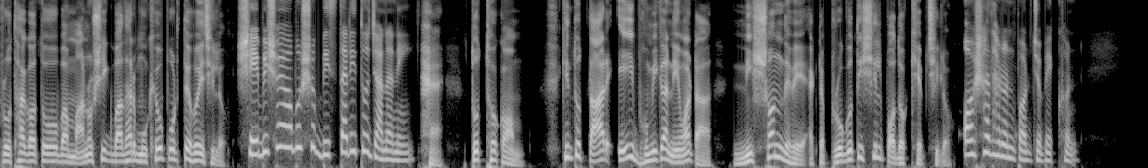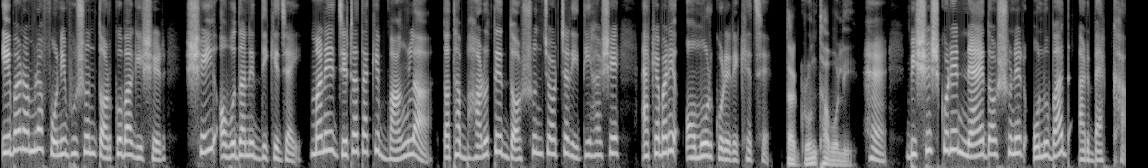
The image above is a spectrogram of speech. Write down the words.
প্রথাগত বা মানসিক বাধার মুখেও পড়তে হয়েছিল। সে বিষয়ে অবশ্য বিস্তারিত জানা নেই। হ্যাঁ তথ্য কম কিন্তু তার এই ভূমিকা নেওয়াটা নিঃসন্দেহে একটা প্রগতিশীল পদক্ষেপ ছিল। অসাধারণ পর্যবেক্ষণ। এবার আমরা ফণীভূষণ তর্কবাগীশের সেই অবদানের দিকে যাই মানে যেটা তাকে বাংলা তথা ভারতের দর্শন চর্চার ইতিহাসে একেবারে অমর করে রেখেছে। তার গ্রন্থাবলী। হ্যাঁ বিশেষ করে ন্যায় দর্শনের অনুবাদ আর ব্যাখ্যা।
